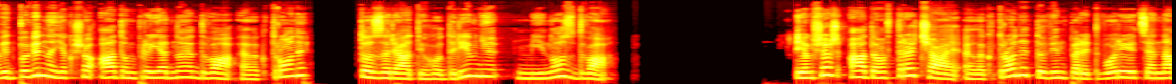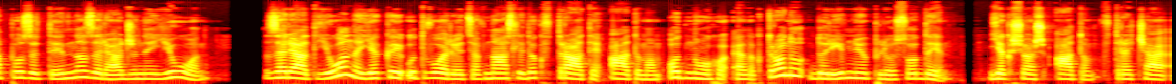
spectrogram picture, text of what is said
Відповідно, якщо атом приєднує два електрони, то заряд його дорівнює мінус 2. Якщо ж атом втрачає електрони, то він перетворюється на позитивно заряджений іон. Заряд іона, який утворюється внаслідок втрати атомом одного електрону, дорівнює плюс 1. Якщо ж атом втрачає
